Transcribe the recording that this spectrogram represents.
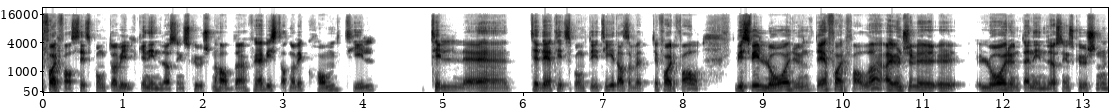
forfallstidspunktet og hvilken innløsningskurs den hadde. For jeg visste at når vi kom til, til, eh, til det tidspunktet i tid, altså til forfall Hvis vi lå rundt det forfallet, uh, unnskyld, lå rundt den innløsningskursen,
